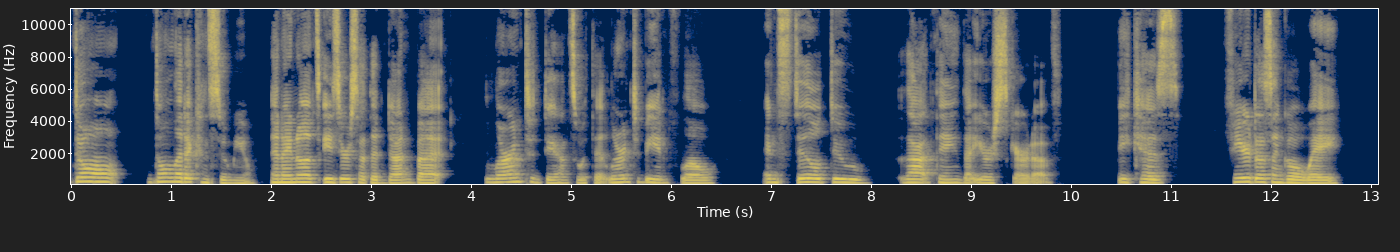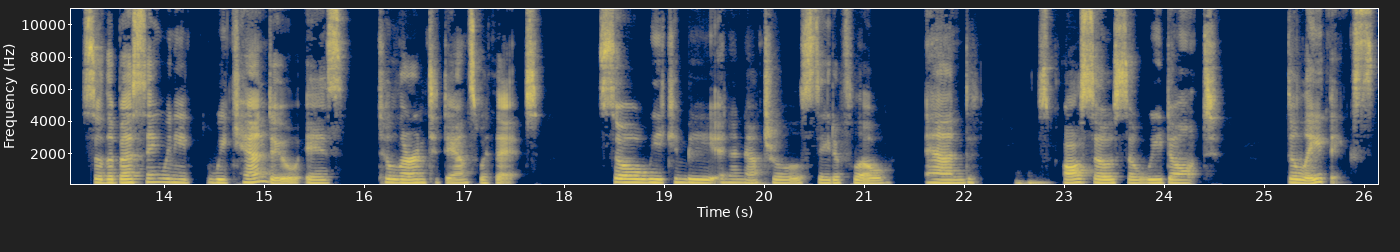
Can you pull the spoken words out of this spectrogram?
Don't don't let it consume you. And I know it's easier said than done, but learn to dance with it. Learn to be in flow and still do that thing that you're scared of because fear doesn't go away so the best thing we need we can do is to learn to dance with it so we can be in a natural state of flow and also so we don't delay things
